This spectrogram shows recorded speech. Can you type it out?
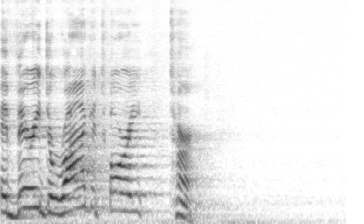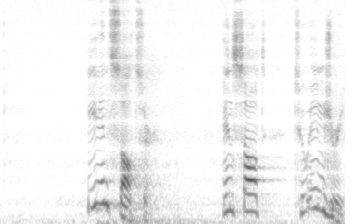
A very derogatory term. He insults her. Insult to injury.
